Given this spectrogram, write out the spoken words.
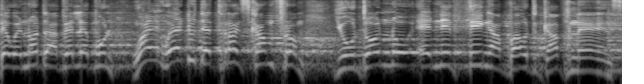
they were not available. Why, where do the trucks come from? You don't know anything about governance.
